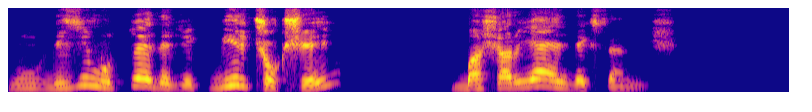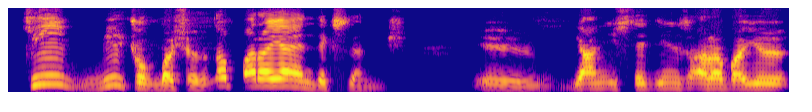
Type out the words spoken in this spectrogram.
bizi mutlu edecek birçok şey başarıya endekslenmiş. Ki birçok başarı da paraya endekslenmiş. Ee, yani istediğiniz arabayı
